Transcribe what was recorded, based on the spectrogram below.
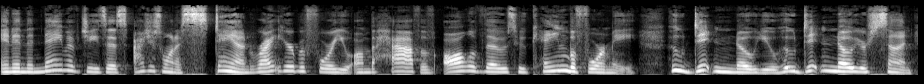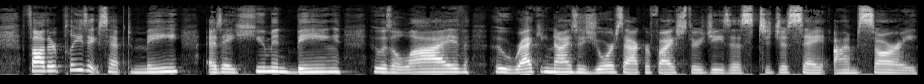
And in the name of Jesus, I just want to stand right here before you on behalf of all of those who came before me, who didn't know you, who didn't know your son. Father, please accept me as a human being who is alive, who recognizes your sacrifice through Jesus to just say, I'm sorry.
